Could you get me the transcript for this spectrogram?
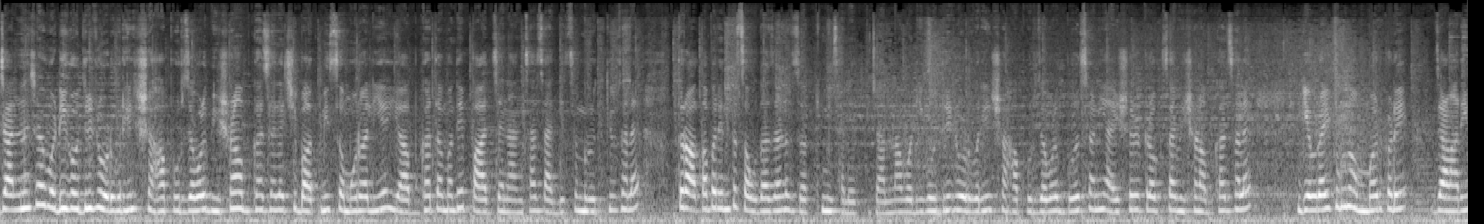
जालन्याच्या वडीगोद्री रोडवरील शहापूरजवळ भीषण अपघात झाल्याची बातमी समोर आली आहे या अपघातामध्ये पाच जणांचा जागीचा मृत्यू झाला आहे तर आतापर्यंत चौदा जण जखमी झालेत. जालना वडीगोद्री रोडवरील शहापूरजवळ बस आणि आयशर ट्रकचा भीषण अपघात झाला आहे गेवराईकडून अंबरकडे जाणारी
